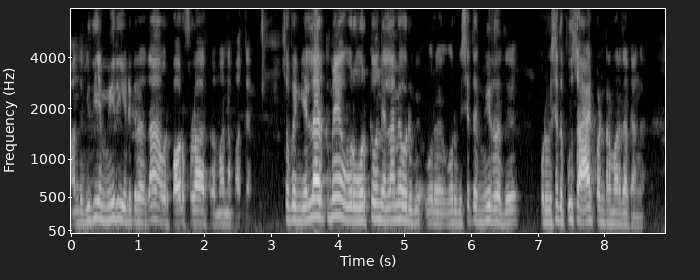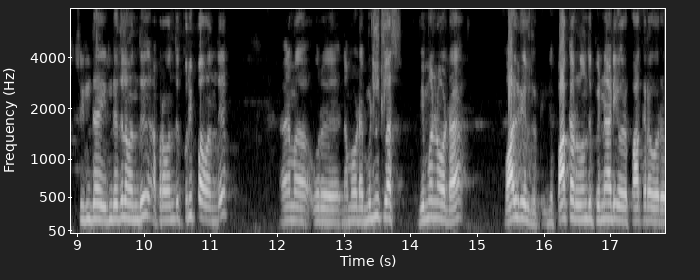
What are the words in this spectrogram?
அந்த விதியை மீறி எடுக்கிறது தான் ஒரு பவர்ஃபுல்லாக இருக்கிற மாதிரி நான் பார்த்தேன். ஸோ இப்போ இங்கே எல்லாருக்குமே ஒரு ஒர்க்கு வந்து எல்லாமே ஒரு வி- ஒரு ஒரு விஷயத்தை மீறுறது ஒரு விஷயத்தை புதுசாக ஆட் பண்ணுற மாதிரி தான் இருக்காங்க. ஸோ இந்த இந்த இதில் வந்து அப்புறம் வந்து குறிப்பாக வந்து நம்ம ஒரு நம்மளோட மிடில் கிளாஸ் விமனோட வாழ்வியல் இருக்குது இங்கே பார்க்கறது வந்து பின்னாடி ஒரு பார்க்குற ஒரு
